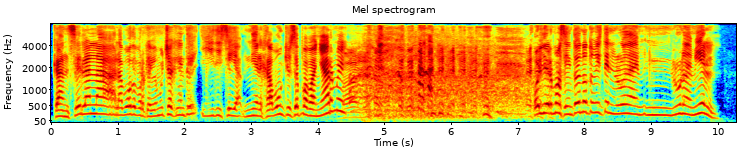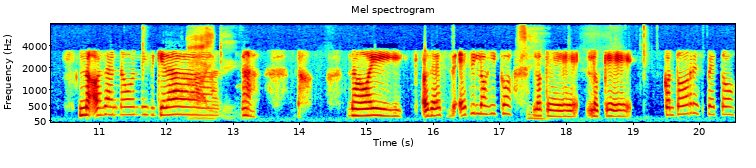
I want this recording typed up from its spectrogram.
cancelan la, la boda porque había mucha gente y dice ella, ni el jabón que usé para bañarme. Oye, hermosa, entonces no tuviste ni luna de, ni luna de miel. No, o sea, no, ni siquiera... No, no, y, o sea, es, es ilógico lo que, lo que, con todo respeto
